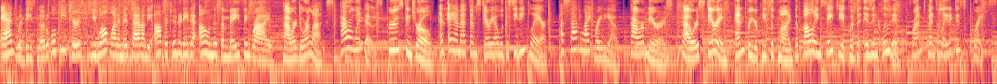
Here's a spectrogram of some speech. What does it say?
And with these notable features, you won't want to miss out on the opportunity to own this amazing ride. Power door locks, power windows, cruise control, an AM FM stereo with a CD player, a satellite radio, power mirrors, power steering. And for your peace of mind, the following safety equipment is included. Front ventilated disc brakes,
